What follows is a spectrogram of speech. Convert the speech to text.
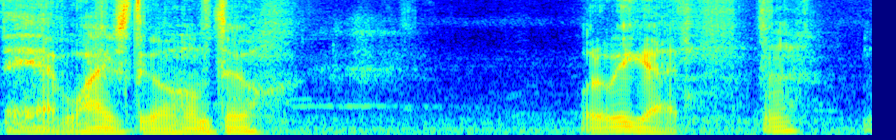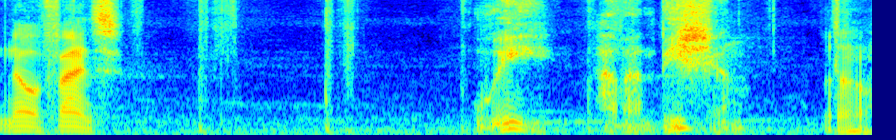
they have wives to go home to. What do we got? Huh? No offense. We have ambition. Oh.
